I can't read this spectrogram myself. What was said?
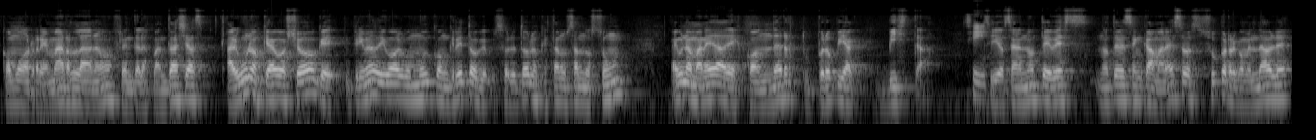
cómo remarla ¿no? frente a las pantallas. Algunos que hago yo, que primero digo algo muy concreto, que sobre todo los que están usando Zoom, hay una manera de esconder tu propia vista. Sí. O sea, no te ves, no te ves en cámara. Eso es súper recomendable.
